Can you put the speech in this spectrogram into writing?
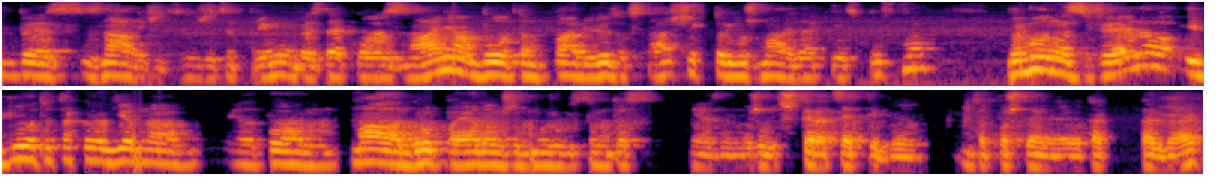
bez, znali, že, že se primu bez nekog znanja, bilo tam par ljudi starših, ktorí už mali neke iskustva. Bilo nas veljo i bilo to tako jedna, jedna mala grupa, ja že može biti samo dosta, ne znam, može biti 40 bilo zapošljene, evo tak, tak dalje.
